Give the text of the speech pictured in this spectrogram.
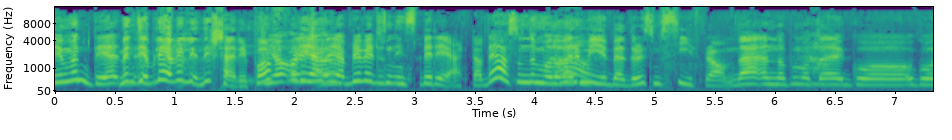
jo, men det Men det ble jeg veldig nysgjerrig på. ja, og jeg, og jeg blir veldig sånn inspirert av det. Altså, det må da være mye bedre å liksom si fra om det enn å på en måte gå, gå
